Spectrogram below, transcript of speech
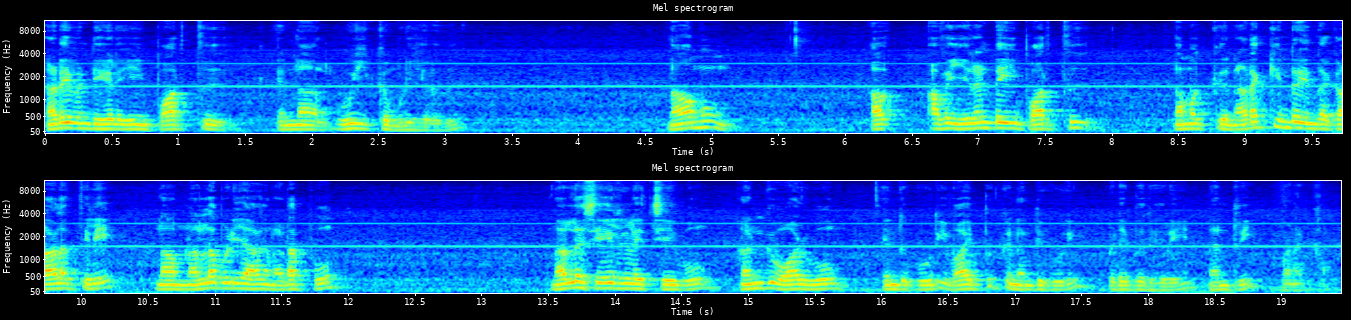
நடைவண்டிகளையும் பார்த்து என்னால் ஊகிக்க முடிகிறது. நாமும் அவ்- அவை இரண்டையும் பார்த்து நமக்கு நடக்கின்ற இந்த காலத்திலே நாம் நல்லபடியாக நடப்போம். நல்ல செயல்களை செய்வோம். நன்கு வாழ்வோம் என்று கூறி வாய்ப்புக்கு நன்றி கூறி விடைபெறுகிறேன். நன்றி. வணக்கம்.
